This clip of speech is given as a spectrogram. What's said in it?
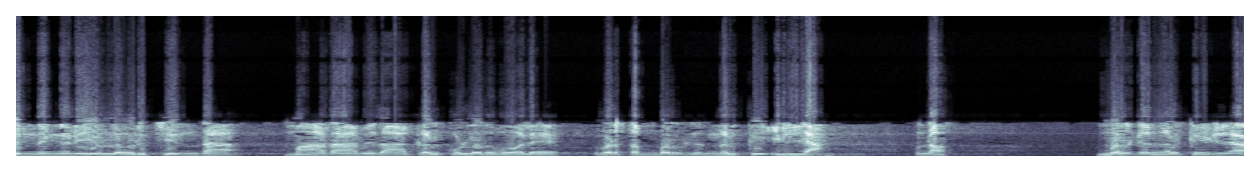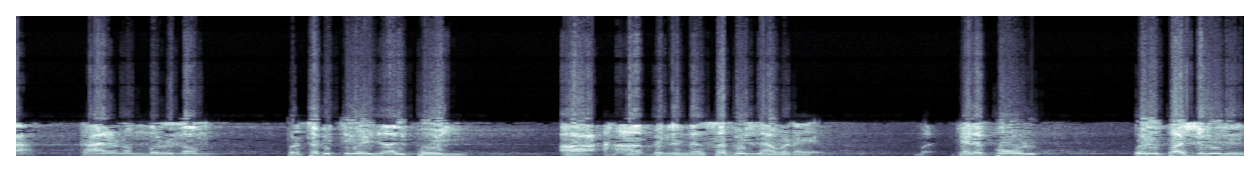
എന്നിങ്ങനെയുള്ള ഒരു ചിന്ത മാതാപിതാക്കൾക്കുള്ളതുപോലെ ഇവിടുത്തെ മൃഗങ്ങൾക്ക് ഇല്ല. ഉണ്ടോ? മൃഗങ്ങൾക്ക് ഇല്ല. കാരണം മൃഗം പ്രസവിച്ചു കഴിഞ്ഞാൽ പോയി. ആ പിന്നെ നെസബില്ല അവിടെ. ചിലപ്പോൾ ഒരു പശുവിന്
